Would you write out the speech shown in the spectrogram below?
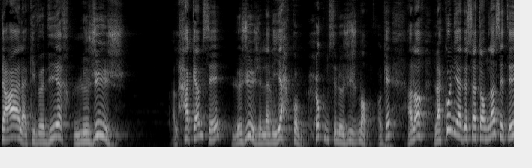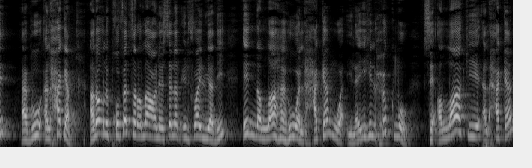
ta'ala, qui veut dire le juge. Al-Hakam, c'est le juge, il a dit yahkum. Hukm, c'est le jugement. Alors, la kunya de cet homme-là, c'était Abu al-Hakam. Alors, le prophète sallallahu alayhi wa une fois, il lui a dit « Inna Allah al-Hakam wa ilayhi al-hukmu » C'est Allah qui est al-Hakam,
